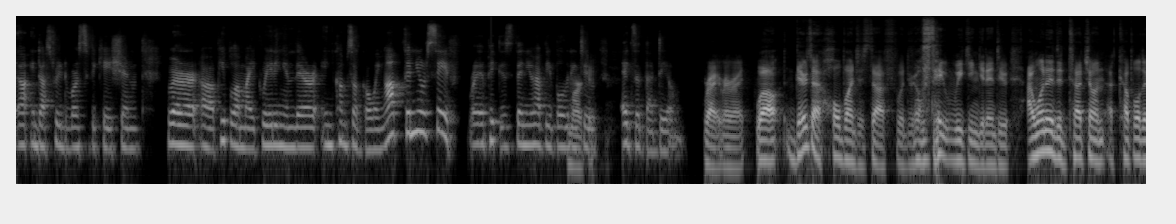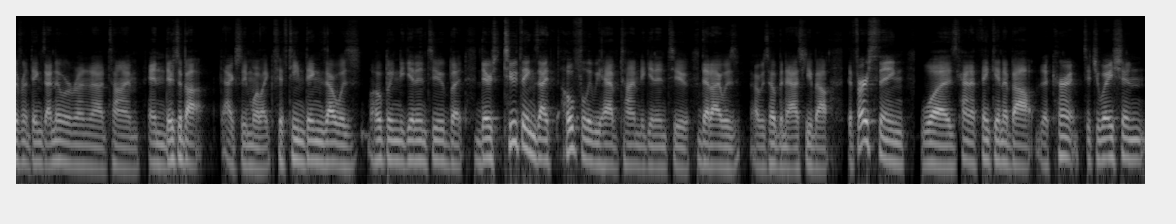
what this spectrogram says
uh, industry diversification, where uh, people are migrating and their incomes are going up, then you're safe, right? Because then you have the ability to exit that deal. Right, right, right. Well, there's a whole bunch of stuff with real estate we can get into. I wanted to touch on a couple different things. I know we're running out of time, and there's about actually more like 15 things I was hoping to get into, but there's two things I hopefully we have time to get into that I was I was hoping to ask you about. The first thing was kind of thinking about the current situation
